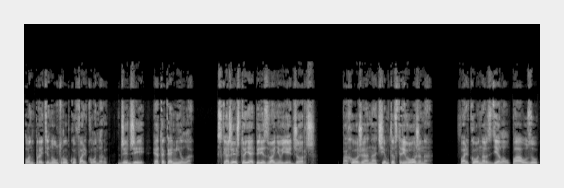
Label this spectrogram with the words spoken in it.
Он протянул трубку Фальконеру. «Джи-Джи, это Камилла. Скажи, что я перезвоню ей, Джордж». Похоже, она чем-то встревожена. Фальконер сделал паузу,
